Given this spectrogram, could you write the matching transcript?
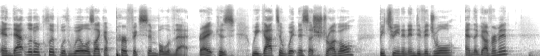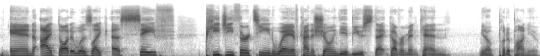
And that little clip with Will is like a perfect symbol of that, right? Because we got to witness a struggle between an individual and the government. And I thought it was like a safe, PG thirteen way of kind of showing the abuse that government can, you know, put upon you.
